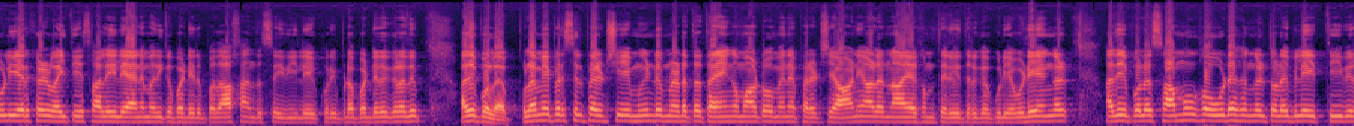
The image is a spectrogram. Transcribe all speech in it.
ஊழியர்கள் வைத்தியசாலையிலே அனுமதிக்கப்பட்டிருப்பதாக அந்த செய்தியிலே குறிப்பிடப்பட்டிருக்கிறது. அதே போல புலமை பரிசில் பரீட்சையை மீண்டும் நடத்த தயங்க மாட்டோம் என பரீட்சை ஆணையாளர் நாயகம் தெரிவித்திருக்கக்கூடிய விடயங்கள். அதே போல சமூக ஊடகங்கள் தொடர்பிலே தீவிர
